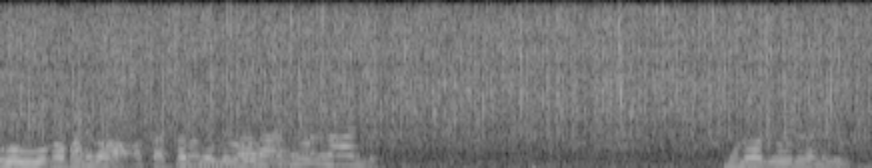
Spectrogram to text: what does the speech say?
ඕ ඕ කපන්නේ බා අතක්වත් කියන්න බෑ. ආසමන් නාන්න. මොන වගේ හොර ගන්නද?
